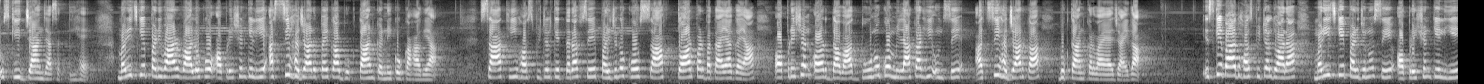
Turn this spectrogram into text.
उसकी जान जा सकती है। मरीज़ के परिवार वालों को ऑपरेशन के लिए अस्सी हज़ार रुपये का भुगतान करने को कहा गया। साथ ही हॉस्पिटल के तरफ़ से परिजनों को साफ़ तौर पर बताया गया। ऑपरेशन और दवा दोनों को मिलाकर ही उनसे अस्सी हज़ार का भुगतान करवाया जाएगा। इसके बाद हॉस्पिटल द्वारा मरीज़ के परिजनों से ऑपरेशन के लिए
